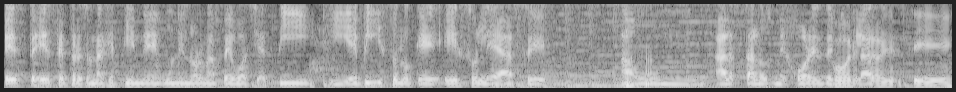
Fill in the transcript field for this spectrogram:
este, este personaje tiene un enorme apego hacia ti y he visto lo que eso le hace a un, hasta los mejores de mi clase. Sí.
